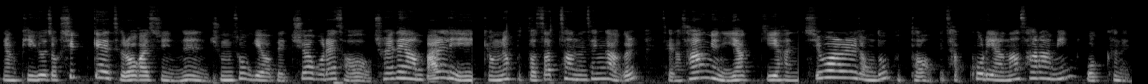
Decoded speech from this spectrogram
그냥 비교적 쉽게 들어갈 수 있는 중소기업에 취업을 해서 최대한 빨리 경력부터 쌓자는 생각을 제가 4학년 2학기 한 10월 정도부터 잡코리아나 사람인 워크넷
